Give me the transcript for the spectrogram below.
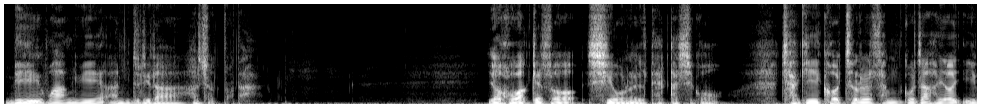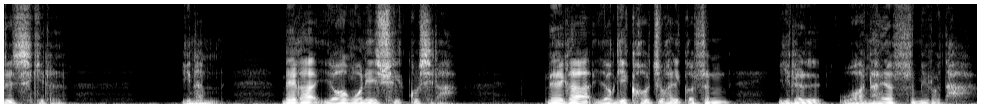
네 왕위에 앉으리라 하셨도다. 여호와께서 시온을 택하시고 자기 거처를 삼고자 하여 이르시기를 이는 내가 영원히 쉴 곳이라 내가 여기 거주할 것은 이를 원하였음이로다.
